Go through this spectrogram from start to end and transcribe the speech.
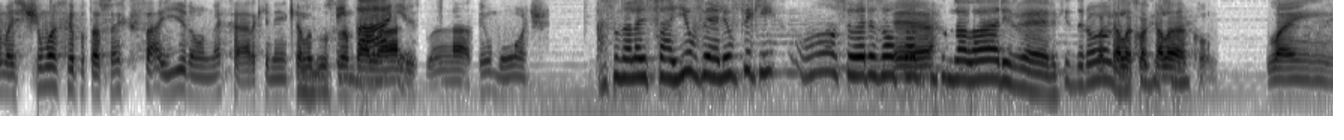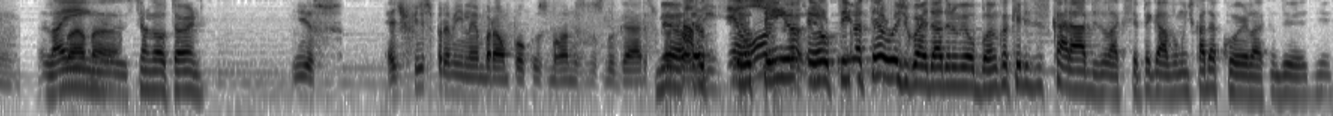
mas tinha umas reputações que saíram, né, cara? Que nem aquela uhum. dos Andalares lá, tem um monte. A Sandalari saiu, velho. Eu peguei. Nossa, eu era exaltado é... com a Sandalari, velho. Que droga. Com aquela. Com aquela com... Lá em. Lá, lá em na... Strangleturn. Isso. É difícil para mim lembrar um pouco os nomes dos lugares. Meu, eu, é eu tenho, eu tenho até hoje guardado no meu banco aqueles escarabes lá que você pegava um de cada cor lá. De, de...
